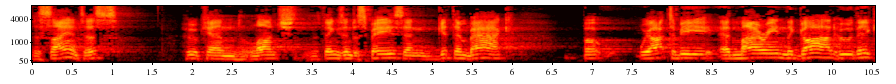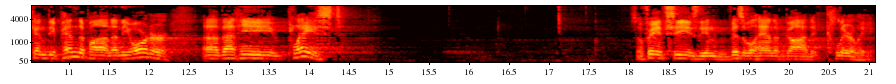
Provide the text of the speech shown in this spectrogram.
the scientists who can launch things into space and get them back, but we ought to be admiring the God who they can depend upon and the order uh, that He placed. So faith sees the invisible hand of God clearly.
